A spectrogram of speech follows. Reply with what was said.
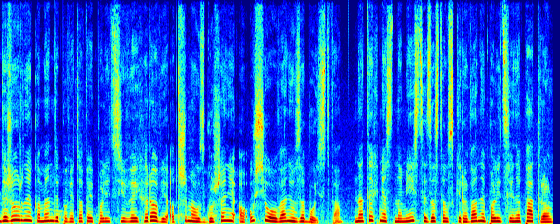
Dyżurny Komendy Powiatowej Policji w Wejherowie otrzymał zgłoszenie o usiłowaniu zabójstwa. Natychmiast na miejsce został skierowany policyjny patrol.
